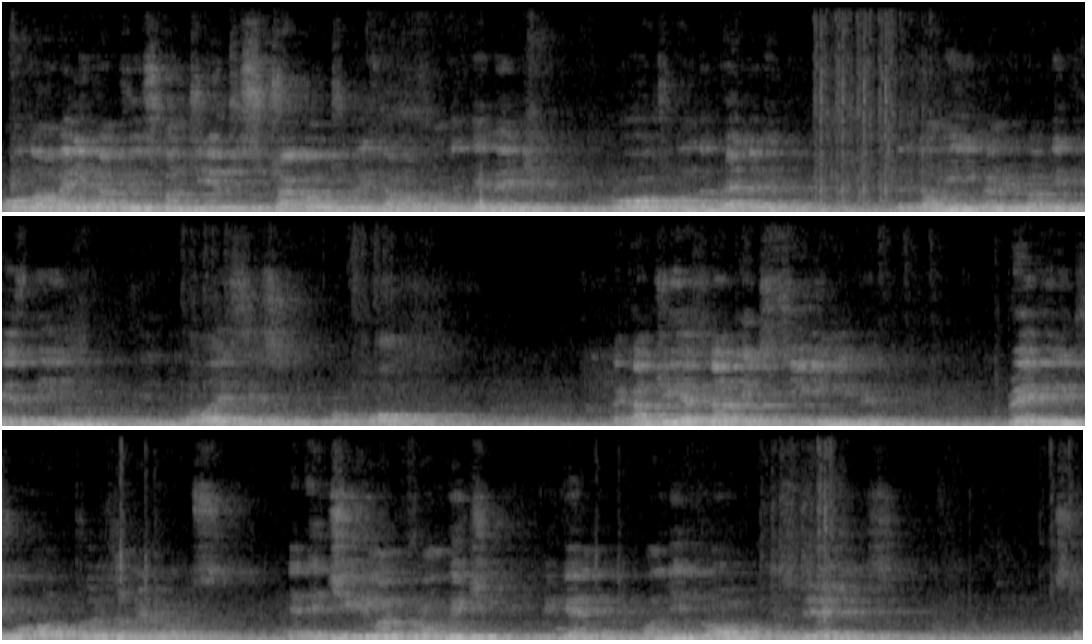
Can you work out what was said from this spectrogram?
Although many countries continue to struggle to recover from the damage wrought from the pandemic, the Dominican Republic has been an oasis of hope. The country has done exceedingly well, breaking its own tourism records, an achievement from which we can only draw inspirations. Mr.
